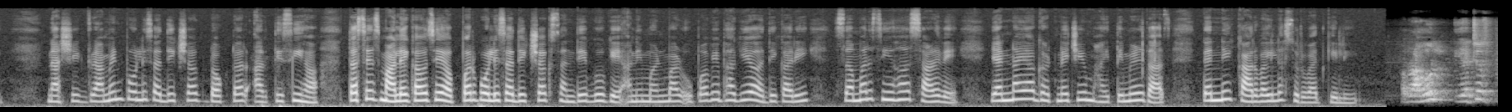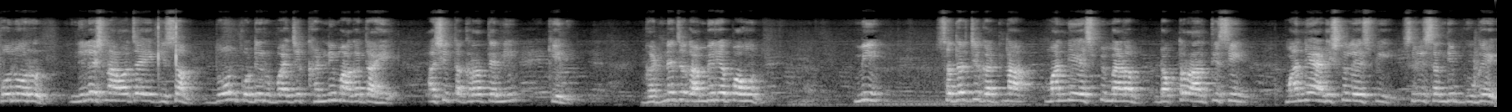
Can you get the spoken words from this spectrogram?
नाशिक ग्रामीण पोलीस अधीक्षक डॉक्टर आरती सिंह तसेच मालेगावचे अप्पर पोलीस अधीक्षक संदीप घुगे आणि मनमाड उपविभागीय अधिकारी समरसिंह साळवे यांना या घटनेची माहिती मिळताच त्यांनी कारवाईला सुरुवात केली. राहुल याच्याच फोनवरून निलेश नावाचा एक इसम दोन कोटी रुपयाची खंडणी मागत आहे अशी तक्रार त्यांनी केली. घटनेचं गांभीर्य पाहून मी सदरची घटना मान्य S P madam doctor Aarti Singh मान्य additional S P Shri Sandeep Guge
